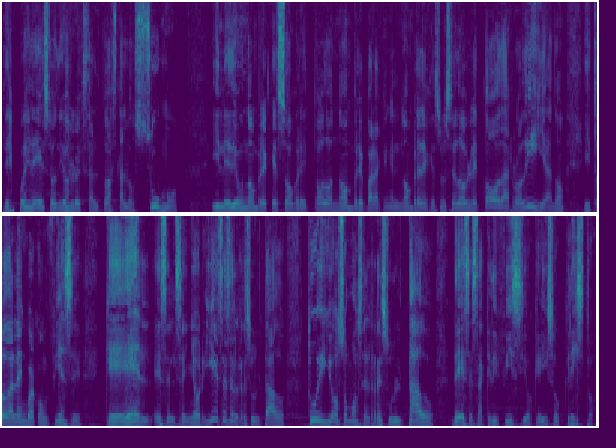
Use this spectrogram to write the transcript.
después de eso Dios lo exaltó hasta lo sumo y le dio un nombre que es sobre todo nombre para que en el nombre de Jesús se doble toda rodilla, ¿no? Y toda lengua confiese que Él es el Señor. Y ese es el resultado. Tú y yo somos el resultado de ese sacrificio que hizo Cristo.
